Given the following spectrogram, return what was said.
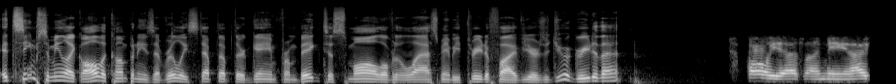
It seems to me like all the companies have really stepped up their game from big to small over the last maybe three to five years. Would you agree to that? Oh yes, I mean I,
